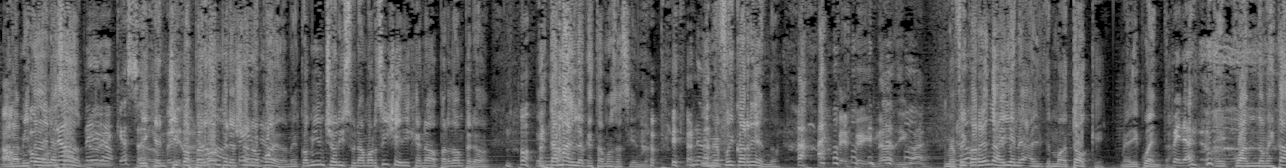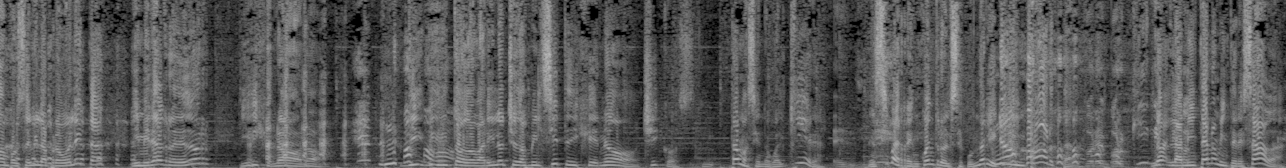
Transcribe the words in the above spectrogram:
No, a la mitad ¿cómo del no? asado. Pedro. ¿Qué asado, Dije, Pedro? chicos, perdón, no, pero yo no puedo. Me comí un chorizo, una morcilla y dije, no, perdón, pero está mal lo que estamos haciendo. Y me fui corriendo. Pero no, igual. Me fui corriendo ahí en, al motoque, me di cuenta. Pero no. Eh, cuando me estaban por servir la proboleta y miré alrededor y dije, no, no. Di, di todo, Bariloche 2007, dije, no, chicos, estamos haciendo cualquiera. Encima reencuentro del secundario, ¿qué No. me importa? ¿Por, por qué? No, la mitad no me interesaba.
